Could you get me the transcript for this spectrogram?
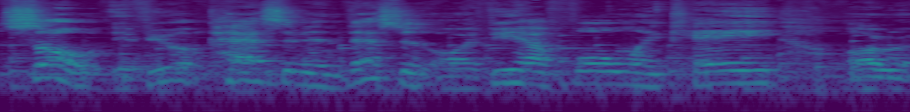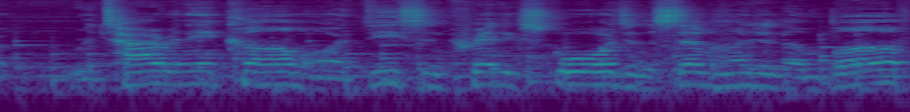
So if you're a passive investor or if you have 401k or retirement income or decent credit scores in the 700 and above?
